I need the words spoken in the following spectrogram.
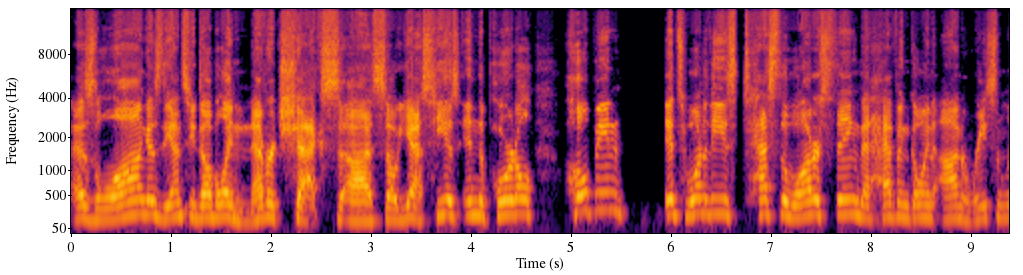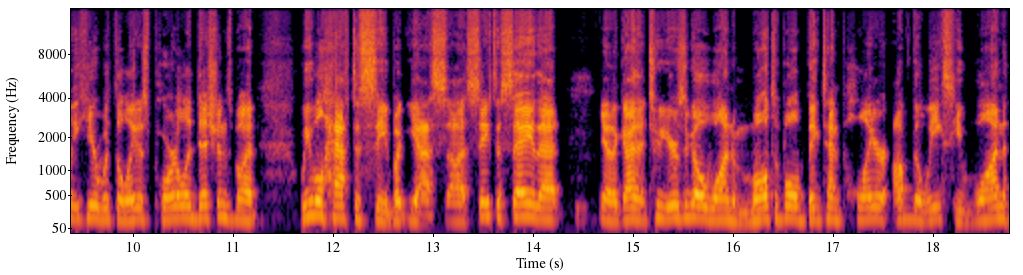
as long as the NCAA never checks. Uh, so, yes, he is in the portal, hoping it's one of these test the waters thing that have been going on recently here with the latest portal additions, but we will have to see. But yes, uh, safe to say that, yeah, the guy that two years ago won multiple Big Ten Player of the Weeks, he won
